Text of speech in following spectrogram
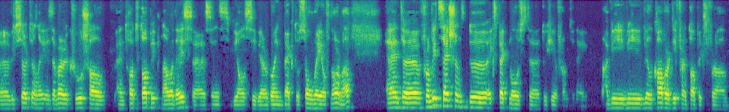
uh, which certainly is a very crucial and hot topic nowadays, uh, since we all see we are going back to some way of normal. And uh, from which sessions do you expect most uh, to hear from today? We, we will cover different topics from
